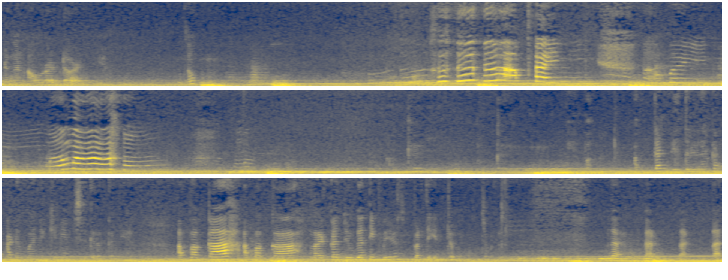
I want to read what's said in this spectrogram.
dengan aura darknya. Oh. Apa apakah apakah mereka juga tipe ya seperti itu? Coba coba bentar bentar bentar, bentar,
